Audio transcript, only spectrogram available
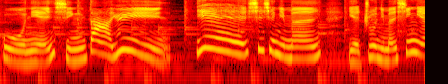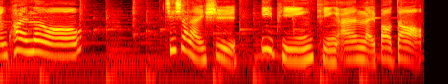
虎年行大运。耶！Yeah, 谢谢你们，也祝你们新年快乐哦。接下来是一平平安来报道，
